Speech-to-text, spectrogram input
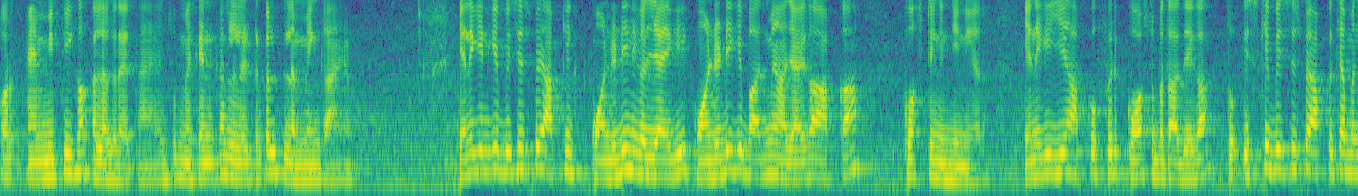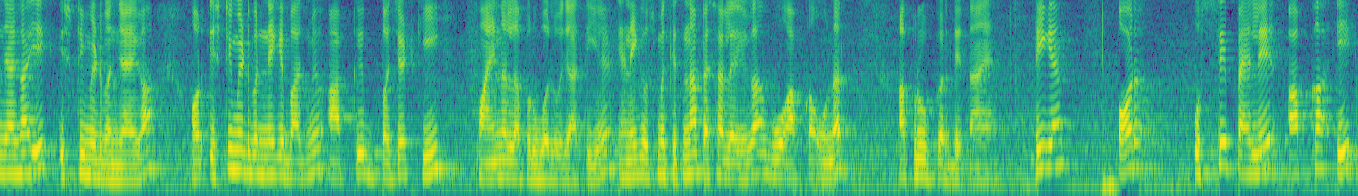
और एम e का अलग रहता है, जो मैकेनिकल इलेक्ट्रिकल प्लम्बिंग का है। यानी कि इनके बेसिस पे आपकी क्वांटिटी निकल जाएगी क्वांटिटी के बाद में आ जाएगा आपका कॉस्टिंग इंजीनियर यानी कि ये आपको फिर कॉस्ट बता देगा। तो इसके बेसिस पे आपका क्या बन जाएगा? एक इस्टीमेट बन जाएगा और इस्टीमेट बनने के बाद में आपके बजट की फाइनल अप्रूवल हो जाती है। यानी कि उसमें कितना पैसा लगेगा, वो आपका ओनर अप्रूव कर देता है। ठीक है? और उससे पहले आपका एक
